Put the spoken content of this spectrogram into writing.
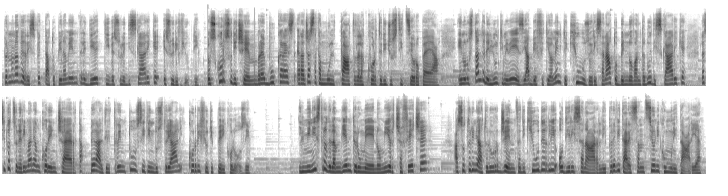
per non aver rispettato pienamente le direttive sulle discariche e sui rifiuti. Lo scorso dicembre Bucarest era già stata multata dalla Corte di Giustizia europea e nonostante negli ultimi mesi abbia effettivamente chiuso e risanato ben 92 discariche, la situazione rimane ancora incerta per altri 31 siti industriali con rifiuti pericolosi. Il ministro dell'ambiente rumeno Mircea Fece ha sottolineato l'urgenza di chiuderli o di risanarli per evitare sanzioni comunitarie.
